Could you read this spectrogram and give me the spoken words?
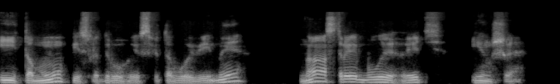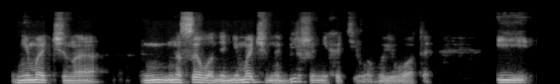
І тому після Другої світової війни настрої були геть інші. Німеччина, населення Німеччини більше не хотіло воювати і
